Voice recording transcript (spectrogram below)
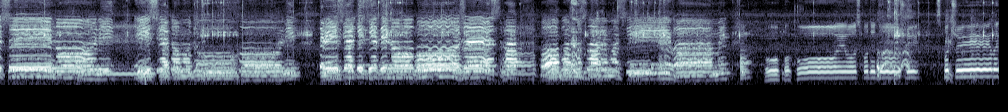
і Синові, і Святому Духові, три святість єдиного Божества, побожно славимо співами. Упокой, Господи, душі, спочили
